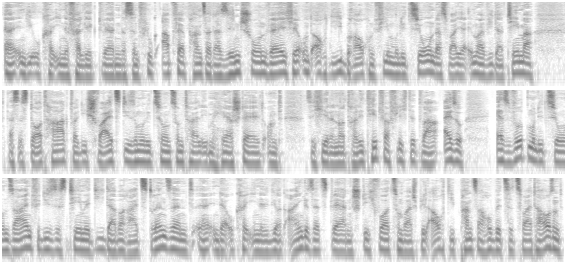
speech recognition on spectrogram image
äh, in die Ukraine Ukraine verlegt werden. Das sind Flugabwehrpanzer, da sind schon welche und auch die brauchen viel Munition. Das war ja immer wieder Thema, dass es dort hakt, weil die Schweiz diese Munition zum Teil eben herstellt und sich hier der Neutralität verpflichtet war. Also es wird Munition sein für die Systeme, die da bereits drin sind äh, in der Ukraine, die dort eingesetzt werden. Stichwort zum Beispiel auch die Panzerhaubitze 2000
